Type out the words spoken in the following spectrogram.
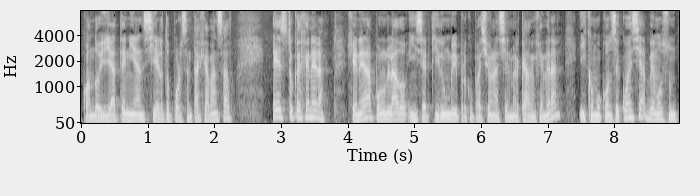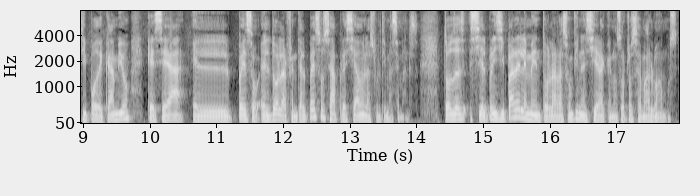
cuando ya tenían cierto porcentaje avanzado. ¿Esto qué genera? Genera por un lado incertidumbre y preocupación hacia el mercado en general y como consecuencia vemos un tipo de cambio que sea el peso, el dólar frente al peso se ha apreciado en las últimas semanas. Entonces, si el principal elemento, la razón financiera que nosotros evaluamos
